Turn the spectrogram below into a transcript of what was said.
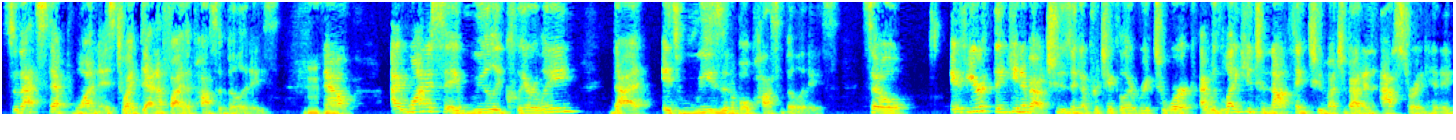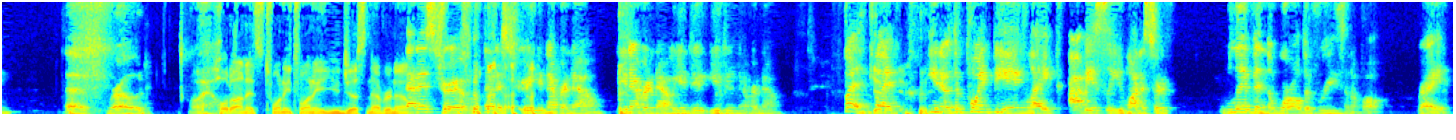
So that's step one is to identify the possibilities. Mm-hmm. Now, I want to say really clearly that it's reasonable possibilities. So if you're thinking about choosing a particular route to work, I would like you to not think too much about an asteroid hitting the road. Oh, hold on, it's 2020. You just never know. That is true. That is true. You never know. You never know. You do. You do never know. But but you know, the point being, like, obviously, you want to sort of live in the world of reasonable, right?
